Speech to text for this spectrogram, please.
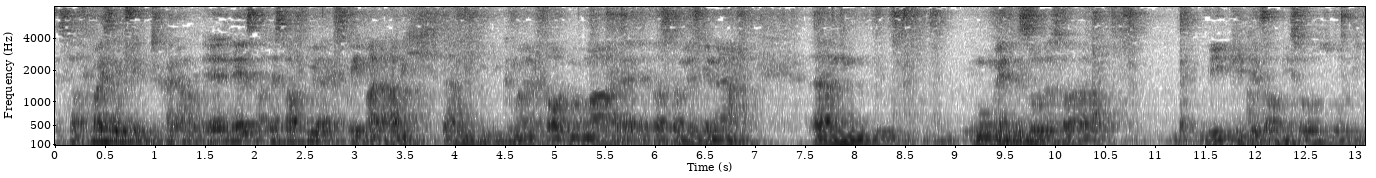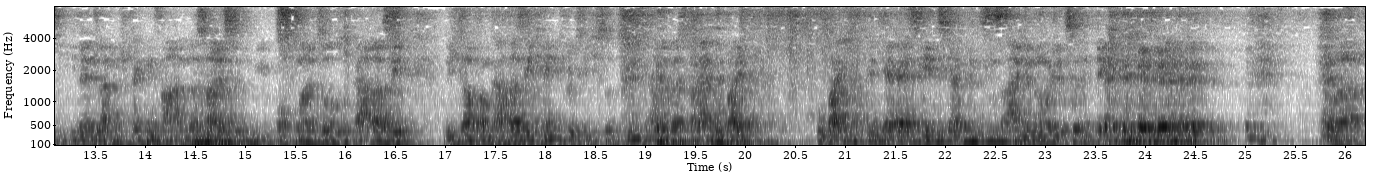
Es war Ich weiß nicht, keine Ahnung. Äh, nee, es war, es war früher extremer. Da habe ich, da habe ich die meine Frau, immer mal äh, etwas damit genervt. Ähm, Im Moment ist so, dass wir wegen Kind jetzt auch nicht so, so die elendlangen Strecken fahren. Das heißt, irgendwie oftmals so, so Gardasee. Und ich glaube, am Gardasee kenne ich wirklich so ziemlich alle Restaurants. Wobei, wobei ich habe den Ehrgeiz, jedes Jahr mindestens eine neue zu entdecken. Aber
